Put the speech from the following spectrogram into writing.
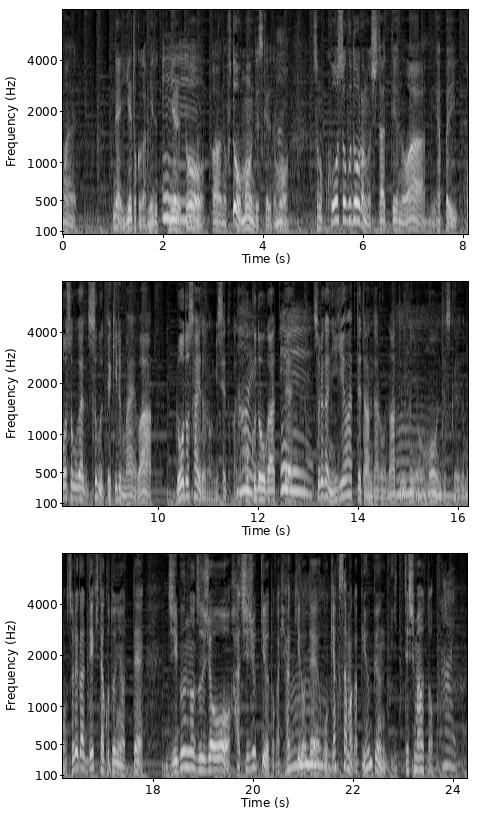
まあね家とかが見る,、ええ。見えるとあのふと思うんですけれども、はいその高速道路の下っていうのは、やっぱり高速がすぐできる前はロードサイドの店とかね、はい。国道があって、ええ。それが賑わってたんだろうなというふうに思うんですけれどもそれができたことによって自分の頭上を80キロとか100キロでうん。お客様がビュンビュン行ってしまうと。はい。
